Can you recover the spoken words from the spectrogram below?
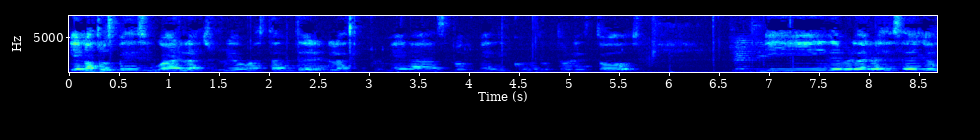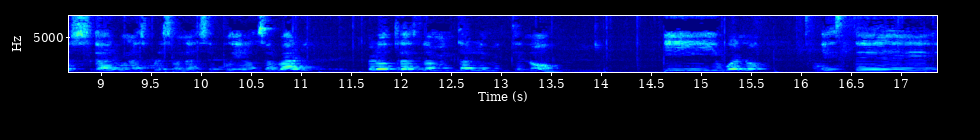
Y en otros países igual han sufrido bastante las los médicos, los doctores, todos. Y de verdad, gracias a ellos, algunas personas se pudieron salvar, pero otras lamentablemente no. Y bueno, este,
